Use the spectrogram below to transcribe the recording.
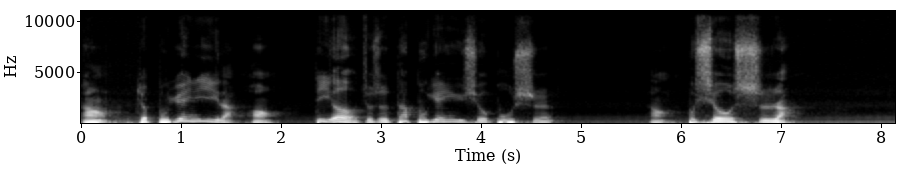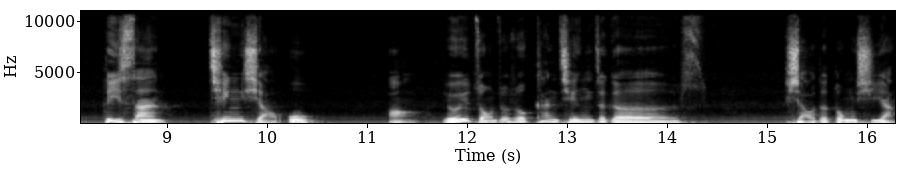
啊，就不愿意了哈。第二就是他不愿意修布施，啊，不修施啊。第三，轻小物，啊，有一种就是说看清这个小的东西呀，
